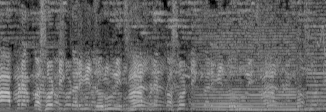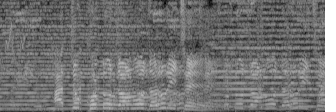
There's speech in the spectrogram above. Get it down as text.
આપણે કસોટી કરવી જરૂરી છે આપણે કસોટી કરવી જરૂરી છે સાચું ખોટું જાણવું જરૂરી છે. ખોટું જાણવું જરૂરી છે.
